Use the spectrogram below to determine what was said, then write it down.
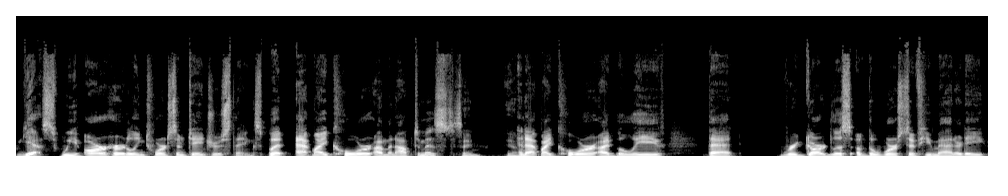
Yes, we are hurtling towards some dangerous things, but at my core, I'm an optimist. Same. Yeah. And at my core, I believe that regardless of the worst of humanity,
